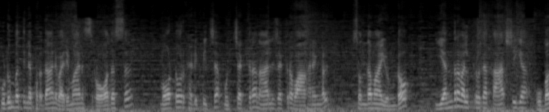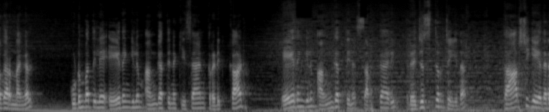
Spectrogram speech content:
കുടുംബത്തിന്റെ പ്രധാന വരുമാന സ്രോതസ് മോട്ടോർ ഘടിപ്പിച്ച മുച്ചക്ര നാലുചക്ര വാഹനങ്ങൾ സ്വന്തമായി ഉണ്ടോ യന്ത്രവൽകൃത കാർഷിക ഉപകരണങ്ങൾ കുടുംബത്തിലെ ഏതെങ്കിലും അംഗത്തിന് കിസാൻ ക്രെഡിറ്റ് കാർഡ് ഏതെങ്കിലും അംഗത്തിന് സർക്കാരിൽ രജിസ്റ്റർ ചെയ്ത കാർഷികേതര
